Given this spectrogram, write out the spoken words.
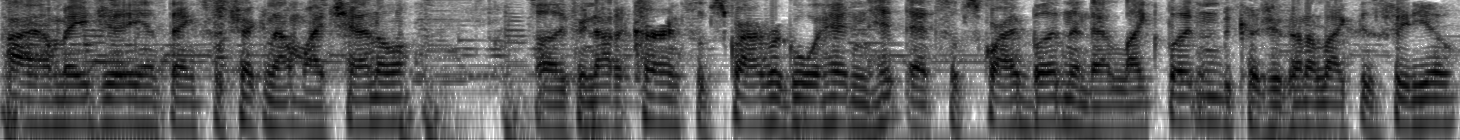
Hi, I'm AJ, and thanks for checking out my channel. Uh, if you're not a current subscriber, go ahead and hit that subscribe button and that like button because you're going to like this video,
